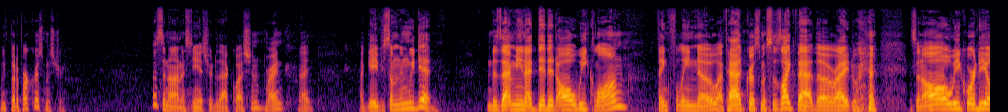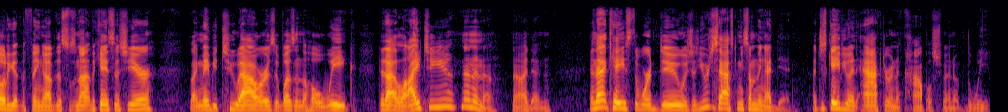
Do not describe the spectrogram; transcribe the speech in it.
we put up our Christmas tree. That's an honest answer to that question, right? I, I gave you something we did. And does that mean I did it all week long? Thankfully, no. I've had Christmases like that, though, right? it's an all week ordeal to get the thing up. This was not the case this year. Like maybe two hours. It wasn't the whole week. Did I lie to you? No, no, no. No, I didn't. In that case, the word do was just, you were just asking me something I did. I just gave you an act or an accomplishment of the week.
